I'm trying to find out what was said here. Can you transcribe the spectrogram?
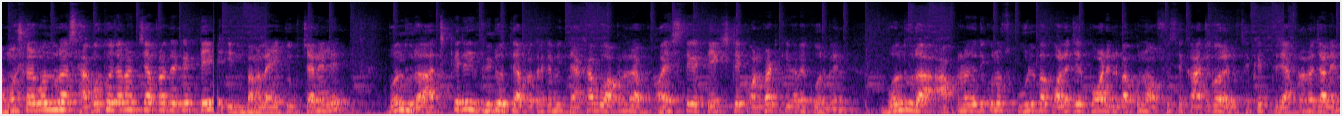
নমস্কার বন্ধুরা, স্বাগত জানাচ্ছি আপনাদেরকে টেক ইন বাংলা ইউটিউব চ্যানেলে বন্ধুরা, আজকের এই ভিডিওতে আপনাদেরকে আমি দেখাবো আপনারা ভয়েস থেকে টেক্সটে কনভার্ট কীভাবে করবেন। বন্ধুরা, আপনারা যদি কোনো স্কুল বা কলেজে পড়েন বা কোনো অফিসে কাজ করেন, সেক্ষেত্রে আপনারা জানেন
